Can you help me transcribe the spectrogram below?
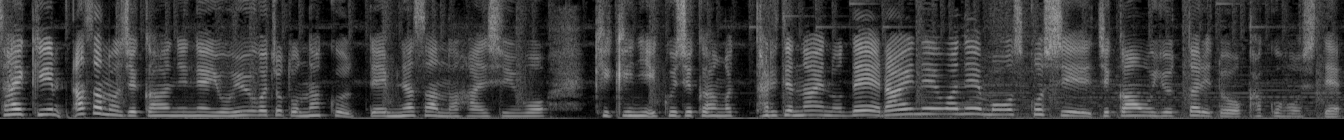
最近朝の時間にね、余裕がちょっとなくって、皆さんの配信を聞きに行く時間が足りてないので、来年はね、もう少し時間をゆったりと確保して、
